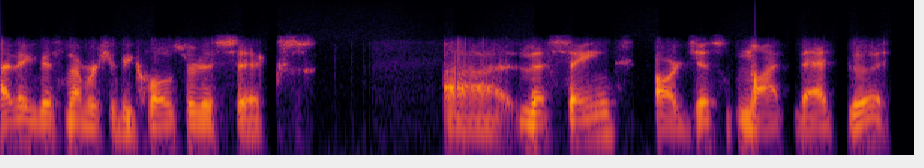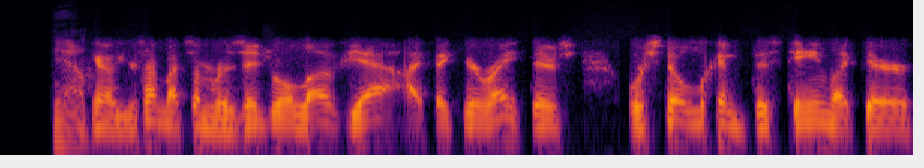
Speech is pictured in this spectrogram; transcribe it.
I think this number should be closer to six. Uh, the Saints are just not that good. Yeah. You know, you're talking about some residual love. Yeah, I think you're right. There's we're still looking at this team like they're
